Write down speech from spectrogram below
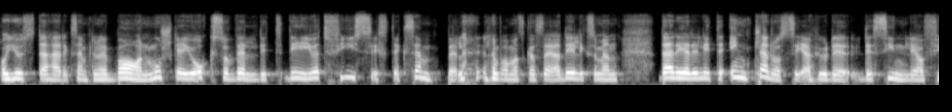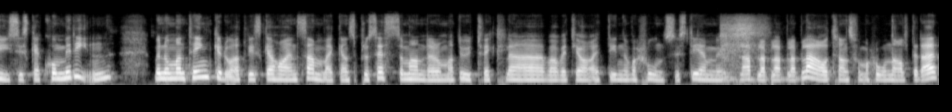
och just det här exemplet med barnmorska är ju också väldigt, det är ju ett fysiskt exempel, eller vad man ska säga. Det är liksom en, där är det lite enklare att se hur det, det sinnliga och fysiska kommer in. Men om man tänker då att vi ska ha en samverkansprocess som handlar om att utveckla, vad vet jag, ett innovationssystem, bla bla bla bla bla och transformation och allt det där.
